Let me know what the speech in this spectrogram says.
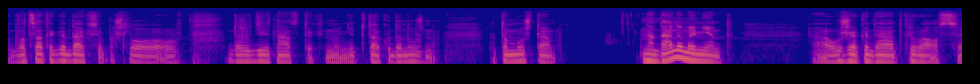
в 20-х годах все пошло, даже в 19-х, ну, не туда, куда нужно. Потому что на данный момент уже когда открывался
